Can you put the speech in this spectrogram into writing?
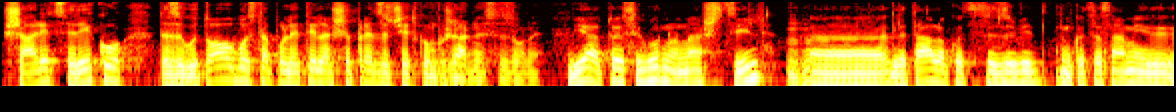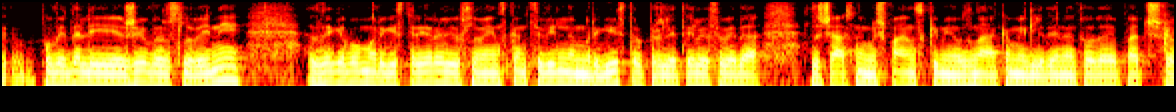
Šarec je rekel, da zagotovo boste poletela še pred začetkom požarne sezone. Ja, to je sigurno naš cilj. Uh -huh. uh, letalo, kot ste, kot ste sami povedali, je že v Sloveniji. Zdaj ga bomo registrirali v slovenskem civilnem registru, prileteli seveda z začasnimi španskimi oznakami, glede na to, da je pač uh,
